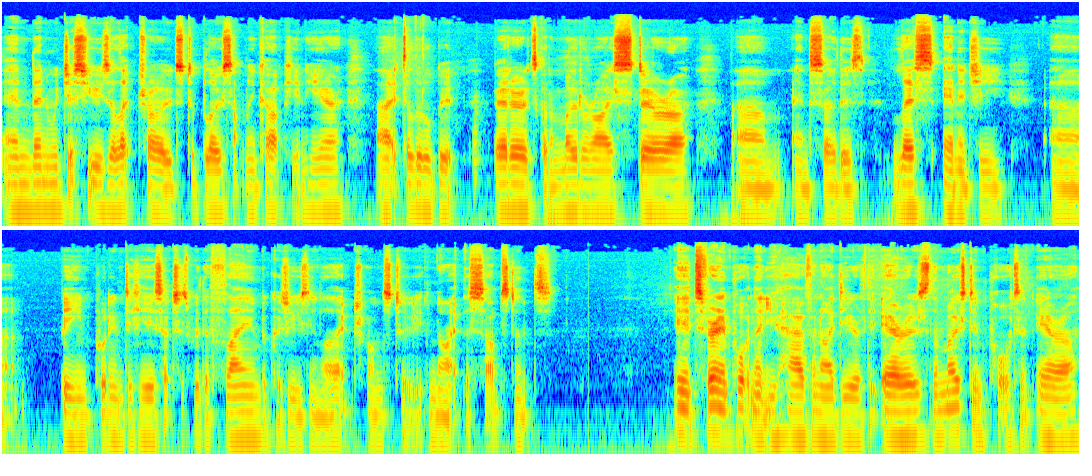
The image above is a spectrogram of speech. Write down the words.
and then we just use electrodes to blow something up in here. Uh, it's a little bit better, it's got a motorized stirrer um, and so there's less energy uh, being put into here, such as with a flame, because you're using electrons to ignite the substance. It's very important that you have an idea of the errors. The most important error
